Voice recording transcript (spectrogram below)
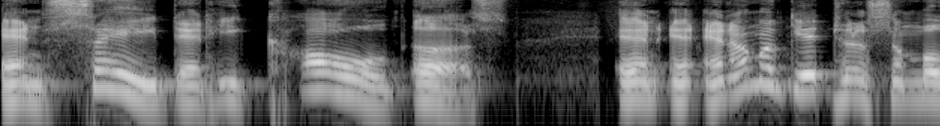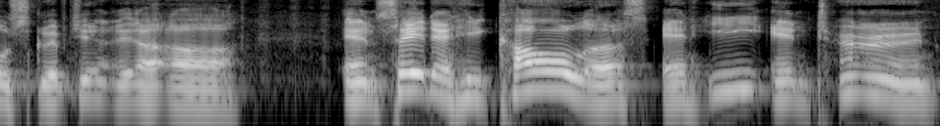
and say that He called us. And, and, and I'm going to get to some more scripture uh, uh, and say that He called us and He in turn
